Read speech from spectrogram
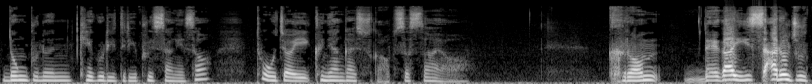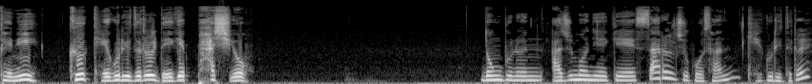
농부는 개구리들이 불쌍해서 도저히 그냥 갈 수가 없었어요. 그럼 내가 이 쌀을 줄 테니 그 개구리들을 내게 파시오. 농부는 아주머니에게 쌀을 주고 산 개구리들을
